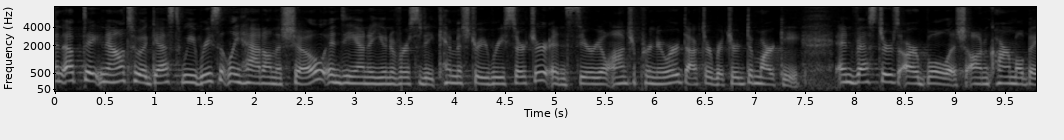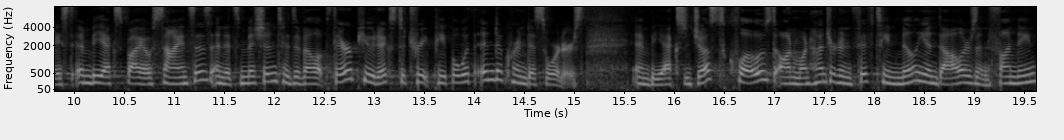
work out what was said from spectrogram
An update now to a guest we recently had on the show, Indiana University chemistry researcher and serial entrepreneur Dr. Richard DiMarchi. Investors are bullish on Carmel based MBX Biosciences and its mission to develop therapeutics to treat people with endocrine disorders. MBX just closed on $115 million in funding,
